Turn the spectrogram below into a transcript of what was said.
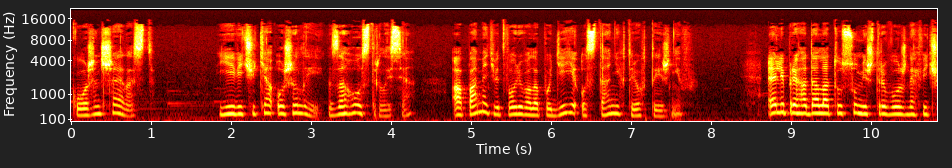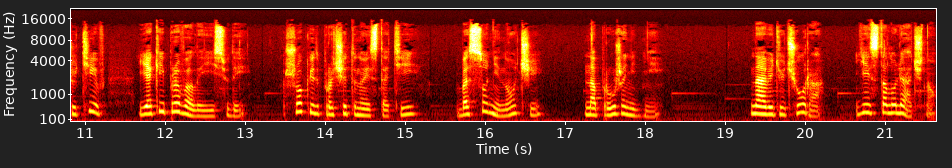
кожен шелест. Її відчуття ожили, загострилися, а пам'ять відтворювала події останніх трьох тижнів. Елі пригадала ту суміш тривожних відчуттів, які привели її сюди: шок від прочитаної статті, безсонні ночі, напружені дні. Навіть учора їй стало лячно,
